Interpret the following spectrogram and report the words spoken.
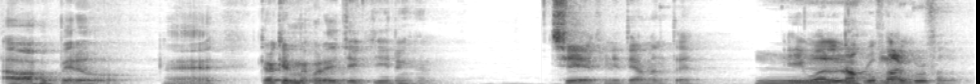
abajo, pero eh, creo que el mejor es Jake Gyllenhaal. Sí, definitivamente. Mm, Igual no, Mark Ruffalo.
